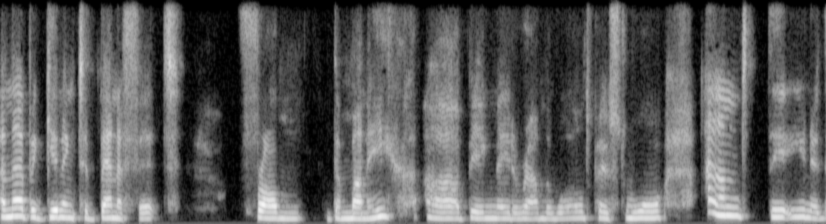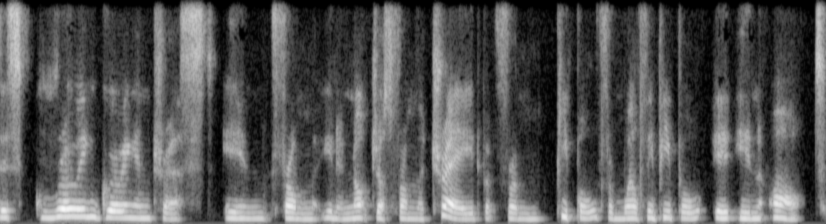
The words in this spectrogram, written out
And they're beginning to benefit from the money uh, being made around the world post-war, and the you know this growing growing interest in from you know not just from the trade but from people from wealthy people in, in art.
